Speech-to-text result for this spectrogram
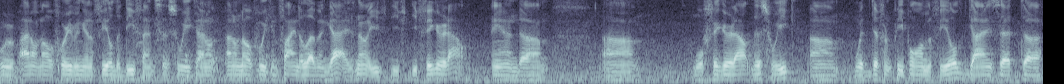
I don't know if we're even going to field a defense this week. I don't, I don't know if we can find 11 guys. No, you, you, you figure it out, and um, um, we'll figure it out this week um, with different people on the field, guys that uh,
